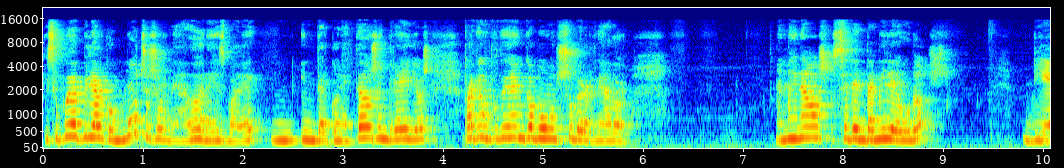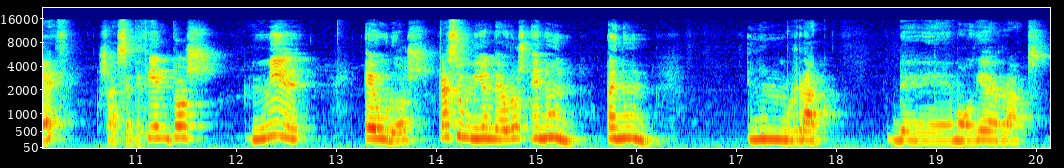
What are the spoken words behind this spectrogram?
y se puede apilar con muchos ordenadores, ¿vale? Interconectados entre ellos para que funcionen como un superordenador. Imaginaos 70.000 euros, 10, o sea, 700.000 euros, casi un millón de euros en un, en un, en un rack de, como 10 racks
